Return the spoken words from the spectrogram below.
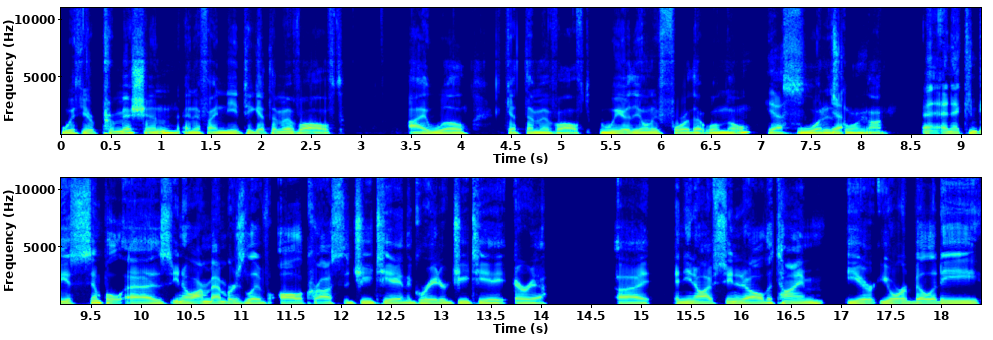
With your permission, and if I need to get them involved, I will get them involved. We are the only four that will know Yes. what is Yeah. going on. And, it can be as simple as, you know, our members live all across the GTA and the greater GTA area. Uh, and, you know, I've seen it all the time. Your, your ability,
